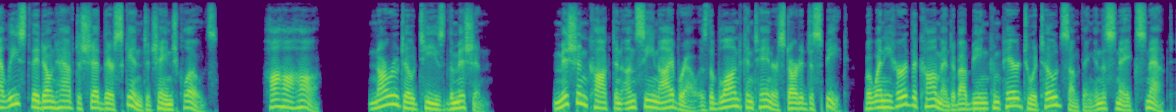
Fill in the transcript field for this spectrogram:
At least they don't have to shed their skin to change clothes. Ha ha ha. Naruto teased the mission. Mission cocked an unseen eyebrow as the blonde container started to speak, but when he heard the comment about being compared to a toad something in the snake snapped.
